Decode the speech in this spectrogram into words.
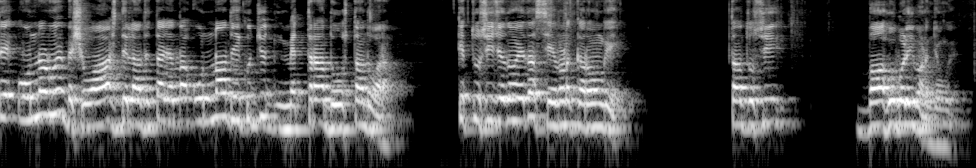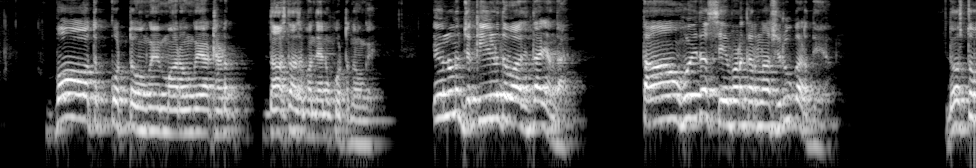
ਤੇ ਉਹਨਾਂ ਨੂੰ ਇਹ ਵਿਸ਼ਵਾਸ ਦਿਲਾ ਦਿੱਤਾ ਜਾਂਦਾ, ਉਹਨਾਂ ਦੇ ਕੁਝ ਮਿੱਤਰਾਂ, ਦੋਸਤਾਂ ਦੁਆਰਾ ਕਿ ਤੁਸੀਂ ਜਦੋਂ ਇਹਦਾ ਸੇਵਨ ਕਰੋਗੇ, ਤਾਂ ਤੁਸੀਂ ਬਾਹੂਬਲੀ ਬਣ ਜਾਓਗੇ। ਬਹੁਤ ਕੁੱਟੋਗੇ ਮਾਰੋਗੇ ਅੱਠ ਅੱਠ 10 10 ਬੰਦਿਆਂ ਨੂੰ ਕੁੱਟ ਦੋਗੇ ਇਹ ਉਹਨਾਂ ਨੂੰ ਯਕੀਨ ਦਿਵਾ ਦਿੱਤਾ ਜਾਂਦਾ। ਤਾਂ ਉਹ ਇਹਦਾ ਸੇਵਨ ਕਰਨਾ ਸ਼ੁਰੂ ਕਰਦੇ ਆ। ਦੋਸਤੋ,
